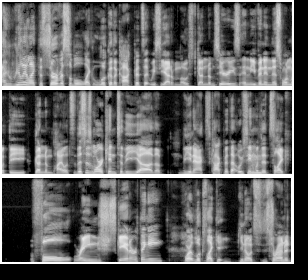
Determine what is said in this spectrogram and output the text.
I really like the serviceable like look of the cockpits that we see out of most Gundam series, and even in this one with the Gundam pilots. This is more akin to the uh the the Enact cockpit that we've seen with its like full range scanner thingy, where it looks like it you know it's surrounded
